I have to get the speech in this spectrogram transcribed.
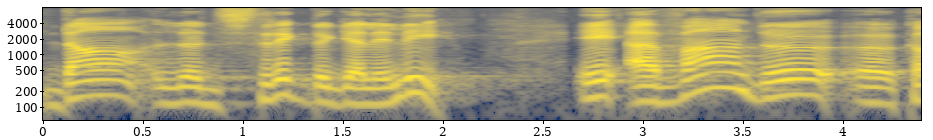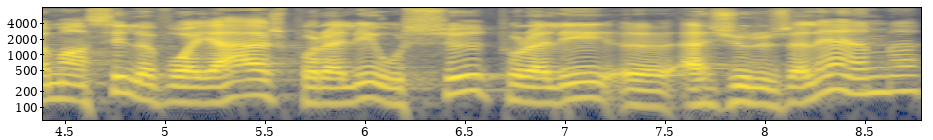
dans le district de Galilée. Et avant de euh, commencer le voyage pour aller au sud, pour aller euh, à Jérusalem,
